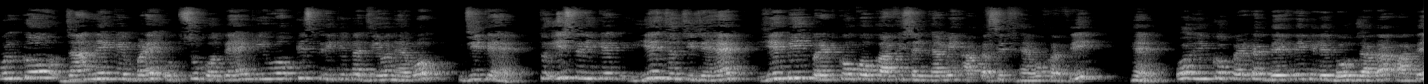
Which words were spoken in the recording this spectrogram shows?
उनको जानने के बड़े उत्सुक होते हैं कि वो किस तरीके का जीवन है, वो जीते हैं। तो इस तरीके ये जो चीज़ें हैं, ये भी पर्यटकों को काफ़ी संख्या में आकर्षित है, वो करती हैं। और इनको पर्यटक देखने के लिए बहुत ज़्यादा आते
